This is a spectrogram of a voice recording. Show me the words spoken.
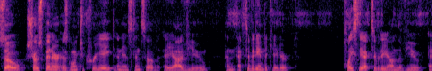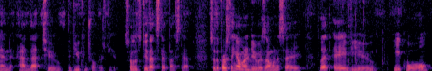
So show spinner is going to create an instance of AI view, an activity indicator, place the activity on the view and add that to the view controller's view. So let's do that step by step. So the first thing I want to do is I want to say let a view equal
